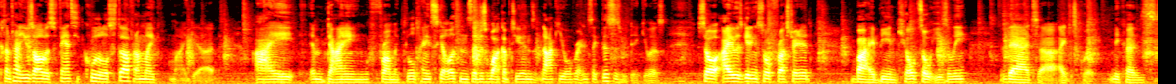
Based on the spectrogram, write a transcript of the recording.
because I'm trying to use all of his fancy, cool little stuff. And I'm like, my god, I am dying from like little tiny skeletons that just walk up to you and knock you over. And it's like, this is ridiculous. So I was getting so frustrated by being killed so easily that uh, I just quit because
